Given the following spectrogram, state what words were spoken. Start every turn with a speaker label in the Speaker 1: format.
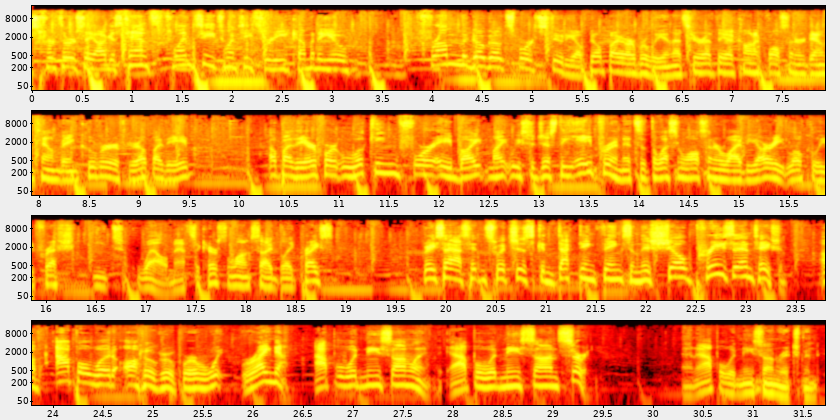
Speaker 1: Price for Thursday, August 10th, 2023, coming to you from the Go Goat Sports Studio, built by Arbor Lee, and that's here at the iconic Wall Center, downtown Vancouver. If you're out by the out by the airport looking for a bite, might we suggest the apron? It's at the Westin Wall Center YVR. Eat locally, fresh, eat well. Matt Sekeres alongside Blake Price. Grace Ass hitting switches, conducting things in this show presentation of Applewood Auto Group. We're we, right now, Applewood Nissan Langley, Applewood Nissan Surrey, and Applewood Nissan Richmond.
